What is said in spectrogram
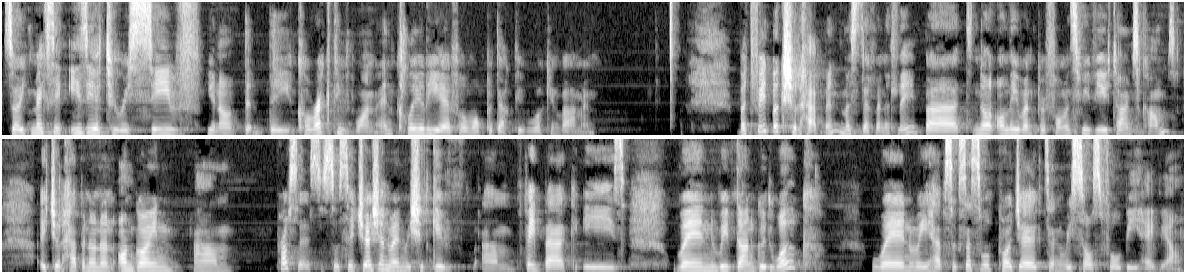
So it makes it easier to receive you know, the, the corrective one and clear the air for a more productive work environment. But feedback should happen, most definitely, but not only when performance review times comes, it should happen on an ongoing um, process. So situation when we should give um, feedback is when we've done good work, when we have successful projects and resourceful behavior.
